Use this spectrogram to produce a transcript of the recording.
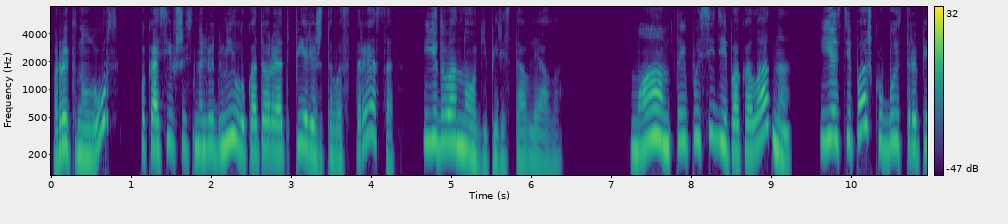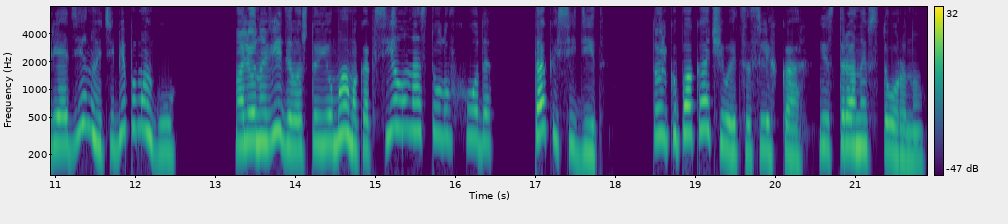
Рыкнул Урс, покосившись на Людмилу, которая от пережитого стресса едва ноги переставляла. «Мам, ты посиди пока, ладно? Я Степашку быстро переодену и тебе помогу». Алена видела, что ее мама как села на стул у входа, так и сидит, только покачивается слегка из стороны в сторону.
